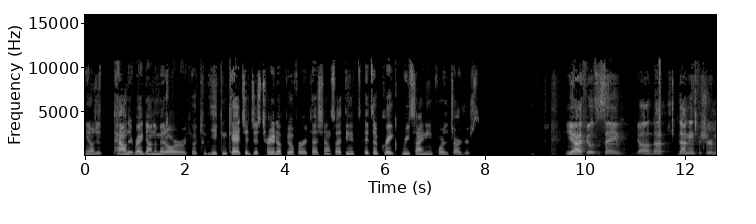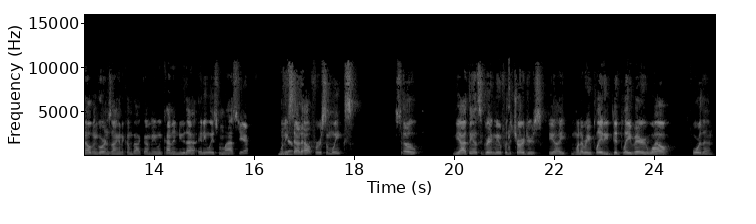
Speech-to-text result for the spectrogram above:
you know, just pound it right down the middle, or he he can catch it, just turn it upfield for a touchdown. So I think it's it's a great re-signing for the Chargers. Yeah, I feel it's the same. Uh, that that means for sure Melvin Gordon's not going to come back. I mean, we kind of knew that anyways from last year when Yeah. he sat out for some weeks. So, yeah, I think that's a great move for the Chargers. Yeah, whenever he played, he did play very well for them.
